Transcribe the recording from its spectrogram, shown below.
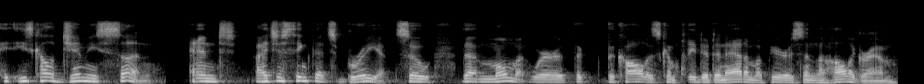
he's called Jimmy's son, and I just think that's brilliant. So that moment where the the call is completed and Adam appears in the hologram.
